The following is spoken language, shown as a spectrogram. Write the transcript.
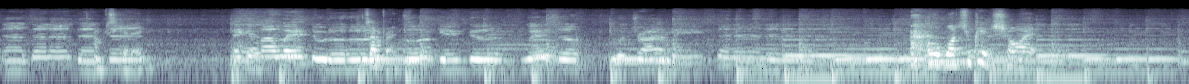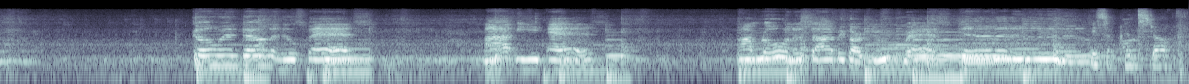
Dun, dun, dun, dun, I'm just kidding. Making my way through the hood. Some friends. Looking good. Wish some would try me. Oh, watch you get shot. Going down the hills fast. I eat ass. I'm rolling a side big car through grass. It's some good stuff.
